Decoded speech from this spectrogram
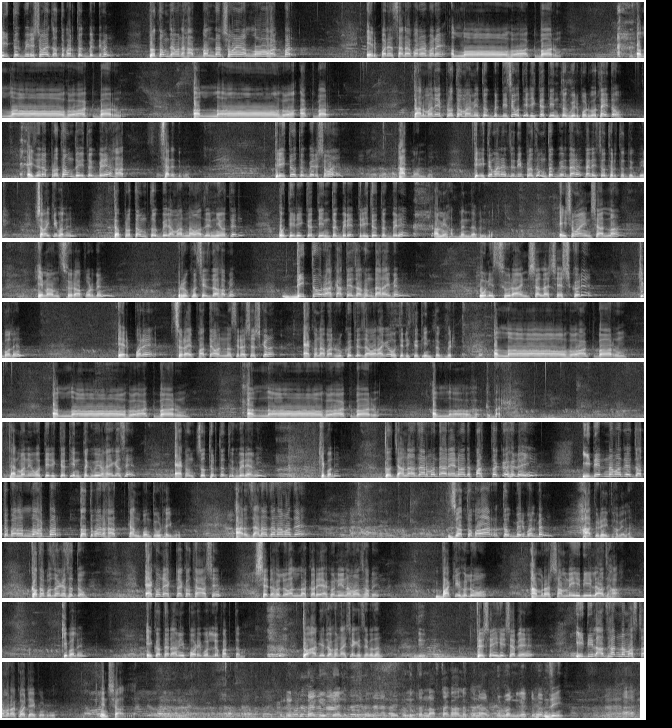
এই তকবিরের সময় যতবার তকবির দিবেন, প্রথম যেমন হাত বান্ধার সময় আল্লাহ আকবর, এরপরে সানা পড়ার পরে আল্লাহ আকবর আল্লাহ আকবর। আল্লাহ আকবর। তার মানে প্রথম আমি তকবির দিছি, অতিরিক্ত তিন তকবির পড়ব, তাই তো? এই জন্য প্রথম দুই তকবিরে হাত ছেড়ে দেব। তৃতীয় তকবিরের সময় হাত বাঁধবো। তৃতীয় মানে যদি প্রথম তকবির দাঁড়ান তাহলে চতুর্থ তকবির। সবাই কি বলেন? তো প্রথম তকবির আমার নামাজের নিয়তের, অতিরিক্ত তিন তকবিরে, তৃতীয় তকবিরে আমি হাত বেঁধে ফেলব। এই সময় ইনশাআল্লাহ ইমাম সুরা পড়বেন, রুকু, সেজদা হবে। দ্বিতীয় রাকাতে যখন দাঁড়াইবেন, উনি সুরা ইনশাল্লাহ শেষ করে কি বলেন? এরপরে সুরাই ফাতে অন্য সুরা শেষ করে এখন আবার রুকুতে যাওয়ার আগে অতিরিক্ত তিন তকবির। আল্লাহ আকবর আল্লাহ আকবর আল্লাহ আকবর আল্লাহ আকবর। তার মানে অতিরিক্ত তিন তকবির হয়ে গেছে। এখন চতুর্থ তকবিরে আমি কি বলেন তো জানাজার মধ্যে আর এর মধ্যে পার্থক্য হলেই ঈদের নামাজে যতবার আল্লাহ আকবর, ততবার হাত কান পর্যন্ত উঠাইব। আর জানাজা নামাজে যতবার তকবির বলবেন, হাত উঠাইতে হবে না। কথা বোঝা গেছে তো? এখন একটা কথা আসে, সেটা হলো আল্লাহ করে এখনই নামাজ হবে। বাকি হলো আমরা সামনে ঈদ ইল আজহা। কি বলেন? এই কথাটা আমি পরে বললেও পারতাম। তো আগে যখন আসে গেছে বাদান? তো সেই হিসাবে ঈদিল আজহার নামাজটা আমরা কয়টায় পড়ব? ইনশাআল্লাহ। ওটা কোথায় গিয়ে দেওয়া লাগবে? ওটা তো নাস্তা খাওয়া লাগবে না আর কোরবানির একটা জি। হ্যাঁ?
